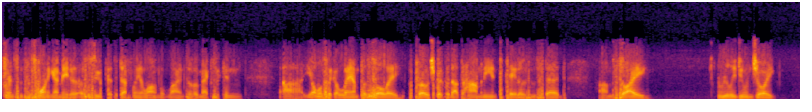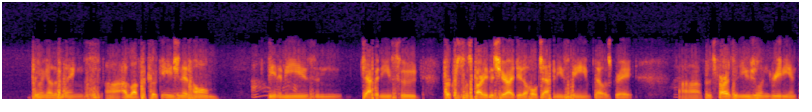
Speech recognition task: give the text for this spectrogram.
for instance, this morning I made a, a soup that's definitely along the lines of a Mexican, uh, almost like a lamb pozole approach, but without the hominy and potatoes instead. Um, so I really do enjoy doing other things. Uh, I love to cook Asian at home, oh, Vietnamese and Japanese food. For a Christmas party this year, I did a whole Japanese theme. That was great. Uh, but as far as unusual ingredients,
